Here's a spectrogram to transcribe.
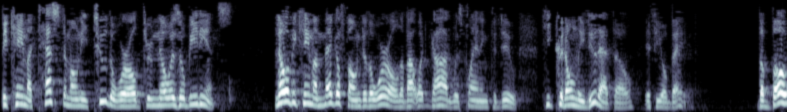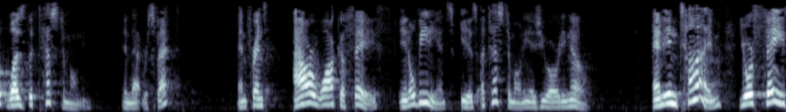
became a testimony to the world through Noah's obedience. Noah became a megaphone to the world about what God was planning to do. He could only do that, though, if he obeyed. The boat was the testimony in that respect. And friends, our walk of faith in obedience is a testimony, as you already know. And in time, your faith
